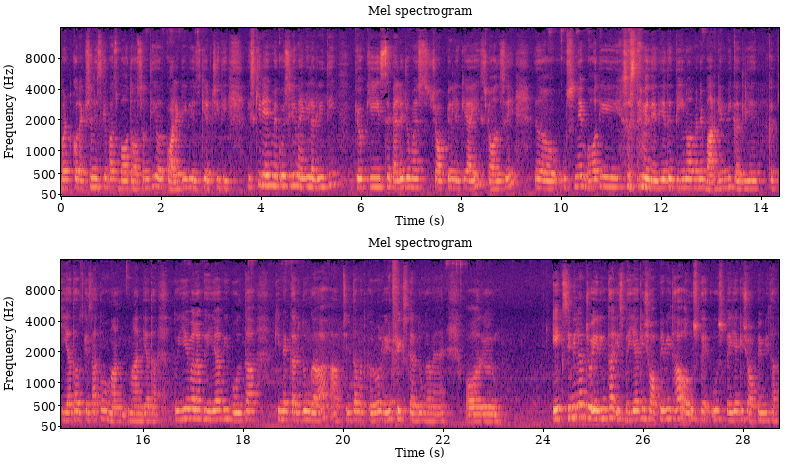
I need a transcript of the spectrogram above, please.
बट कलेक्शन इसके पास बहुत औसम थी और क्वालिटी भी इसकी अच्छी थी। इसकी रेंज मेरे को इसलिए महँगी लग रही थी क्योंकि इससे पहले जो मैं शॉप पे लेके आई स्टॉल से उसने बहुत ही सस्ते में दे दिए थे। तीन और मैंने बार्गेन भी कर लिए किया था उसके साथ तो वो मान मान गया था। तो ये वाला भैया भी बोलता कि मैं कर दूँगा, आप चिंता मत करो रेट फिक्स कर दूँगा मैं। और एक सिमिलर जो एयरिंग था इस भैया की शॉप में भी था और उस उस भैया की शॉप में भी था।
